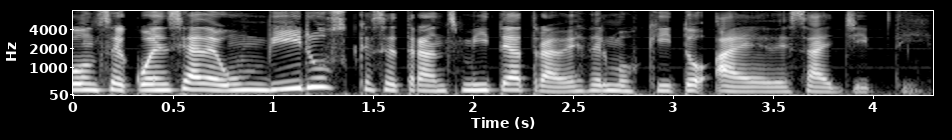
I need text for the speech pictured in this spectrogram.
consecuencia de un virus que se transmite a través del mosquito Aedes aegypti.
